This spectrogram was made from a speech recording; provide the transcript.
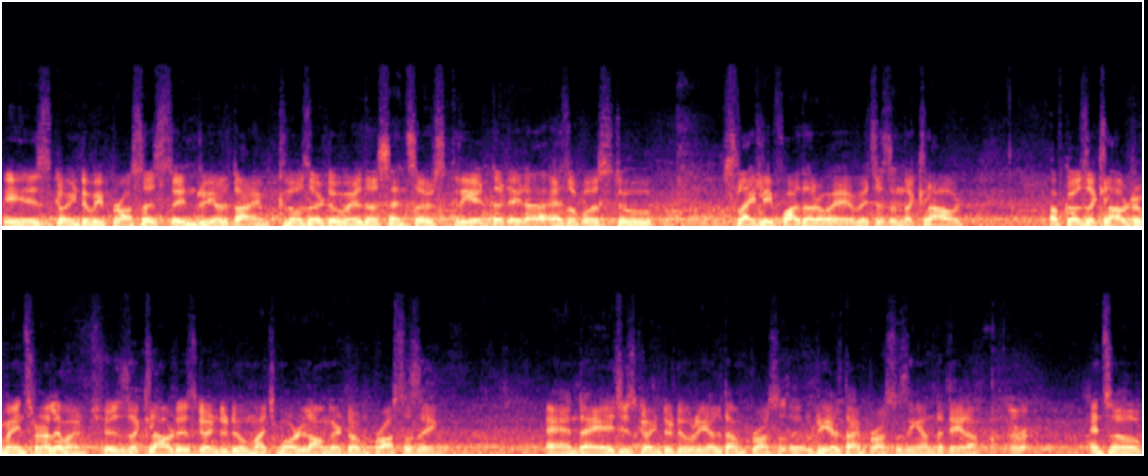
is going to be processed in real time, closer to where the sensors create the data, as opposed to slightly farther away, which is in the cloud. Of course, the cloud remains relevant, as the cloud is going to do much more longer term processing and the edge is going to do real-time process, real-time processing on the data. And so,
